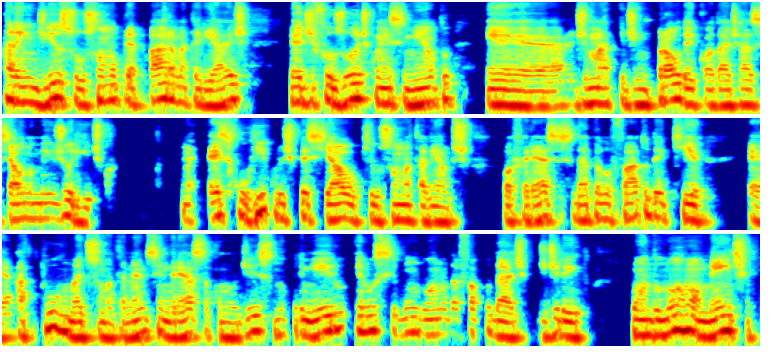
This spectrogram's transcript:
Além disso, o Somo prepara materiais é difusor de conhecimento é, de, de em prol da igualdade racial no meio jurídico. Esse currículo especial que o Soma Talentos oferece se dá pelo fato de que é, a turma de Soma Talentos ingressa, como eu disse, no primeiro e no segundo ano da faculdade de Direito, quando normalmente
